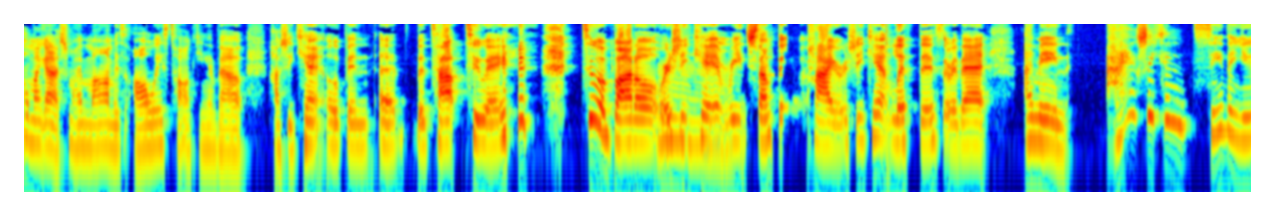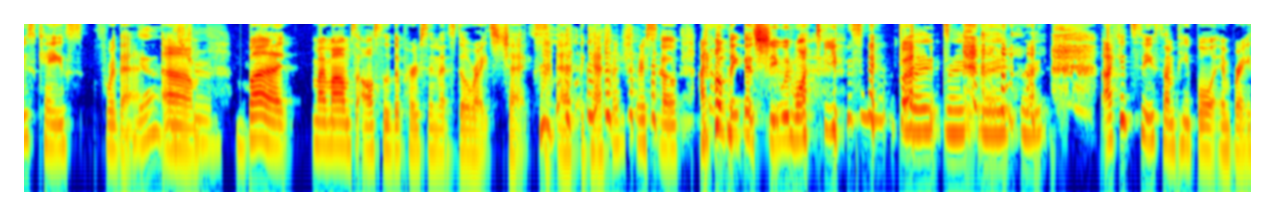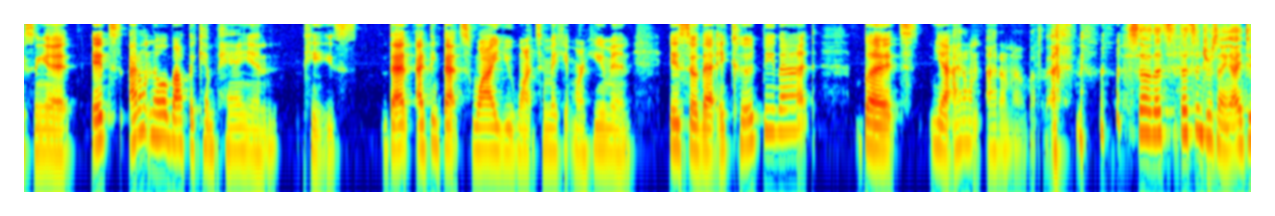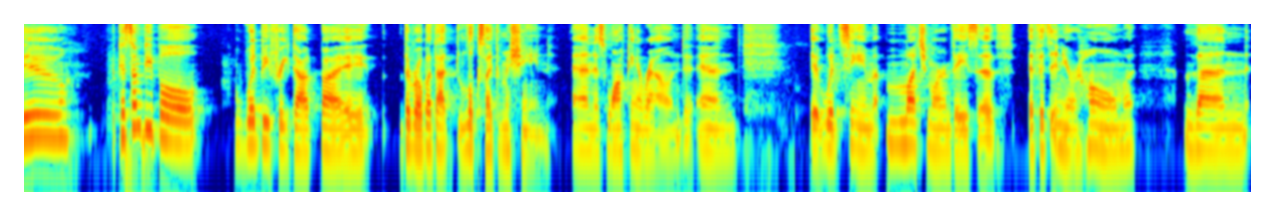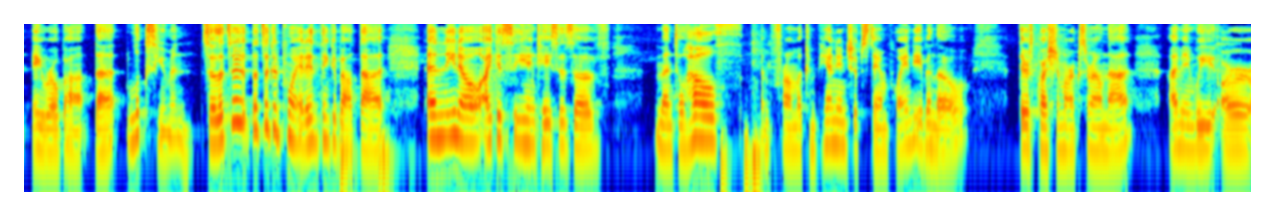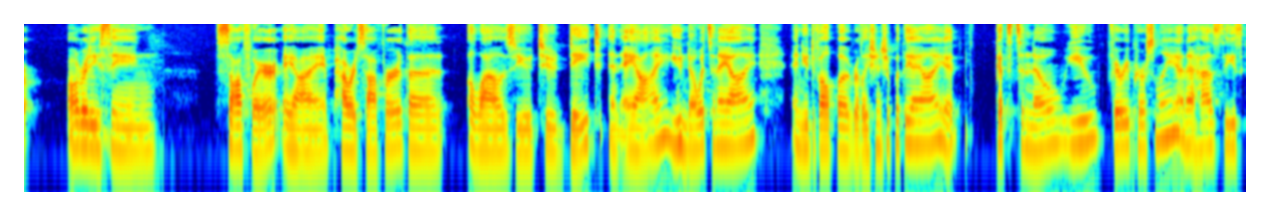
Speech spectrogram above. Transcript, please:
oh my gosh my mom is always talking about how she can't open uh, the top to a to a bottle or mm. she can't hmm. reach something higher she can't lift this or that i mean i actually can see the use case for that yeah that's um, true. but my mom's also the person that still writes checks at the cash register. So I don't think that she would want to use it. But right, right, right, right. I could see some people embracing it. It's, I don't know about the companion piece. That I think that's why you want to make it more human, is so that it could be that. But yeah, I don't I don't know about that. so that's that's interesting. I do because some people would be freaked out by the robot that looks like a machine and is walking around and it would seem much more invasive if it's in your home than a robot that looks human. So that's a that's a good point. I didn't think about that. And you know, I could see in cases of mental health and from a companionship standpoint, even though there's question marks around that. I mean, we are already seeing software, AI powered software that allows you to date an AI. You know it's an AI and you develop a relationship with the AI. It gets to know you very personally and it has these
